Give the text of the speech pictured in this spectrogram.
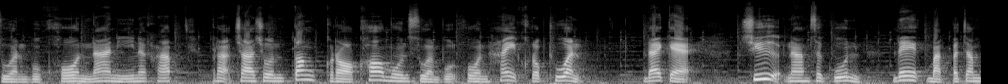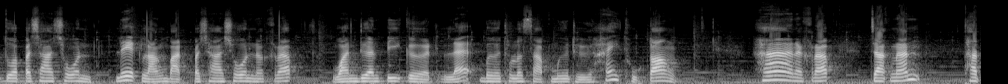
ส่วนบุคคลหน้านี้นะครับ ประชาชนต้องกรอกข้อมูลส่วนบุคคลให้ครบถ้วน ได้แก่ ชื่อนามสกุล เลขบัตรประจำตัวประชาชน เลขหลังบัตรประชาชนนะครับ วันเดือนปีเกิด และเบอร์โทรศัพท์มือถือให้ถูกต้อง 5 นะครับ จากนั้นถัด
